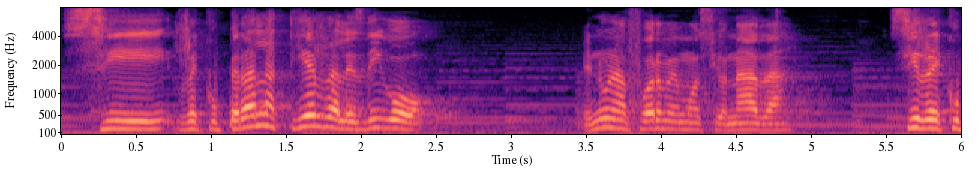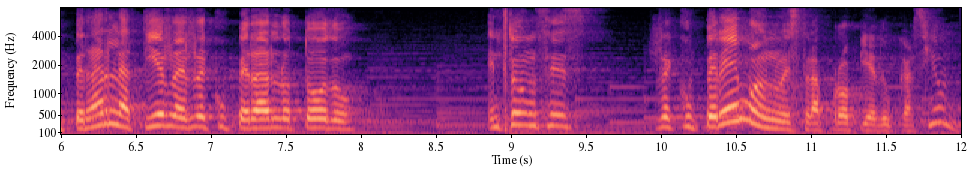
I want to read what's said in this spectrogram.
Si recuperar la tierra, les digo, en una forma emocionada, si recuperar la tierra es recuperarlo todo, entonces, recuperemos nuestra propia educación.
